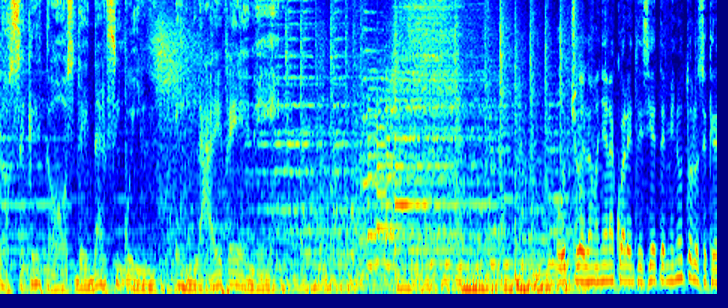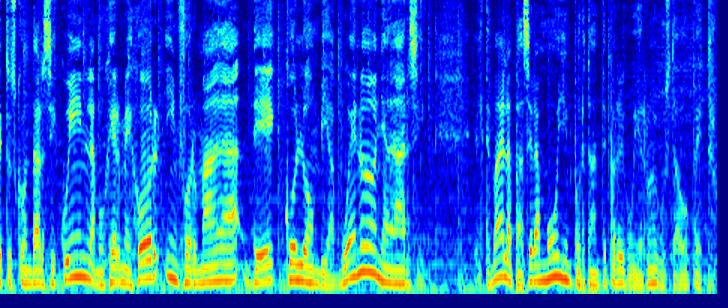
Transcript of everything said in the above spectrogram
Los secretos de Darcy Quinn en la FM. 8 de la mañana 47 minutos, los secretos con Darcy Quinn, la mujer mejor informada de Colombia. Bueno, doña Darcy, el tema de la paz era muy importante para el gobierno de Gustavo Petro.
